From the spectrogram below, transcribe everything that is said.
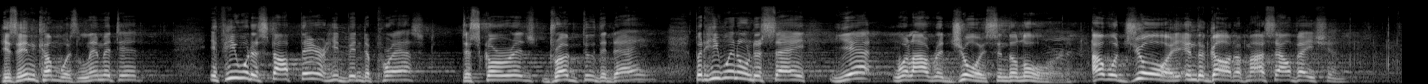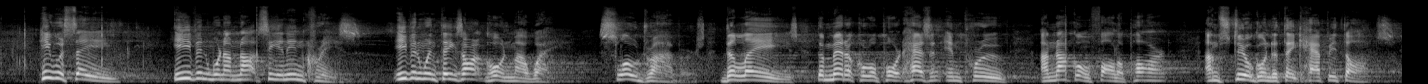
his income was limited. If he would have stopped there, he'd been depressed, discouraged, drugged through the day. But he went on to say, Yet will I rejoice in the Lord. I will joy in the God of my salvation. He was saying, even when I'm not seeing increase, even when things aren't going my way, slow drivers, delays, the medical report hasn't improved, I'm not going to fall apart. I'm still going to think happy thoughts.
